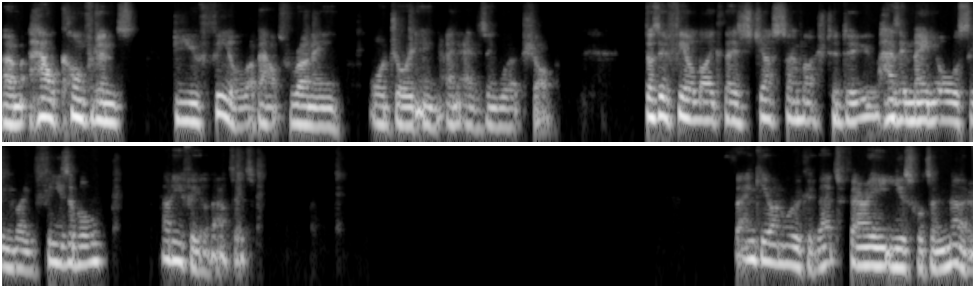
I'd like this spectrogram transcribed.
Um, how confident do you feel about running or joining an editing workshop? Does it feel like there's just so much to do? Has it made it all seem very feasible? How do you feel about it? Thank you, Anwuku. That's very useful to know.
